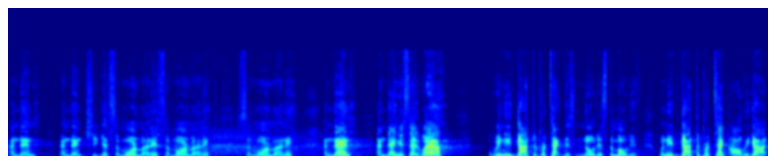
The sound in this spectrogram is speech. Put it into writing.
and then, and then she gets some more money, some more money, some more money. And then, and then you said, well, we need God to protect this. Notice the motive. We need God to protect all we got.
